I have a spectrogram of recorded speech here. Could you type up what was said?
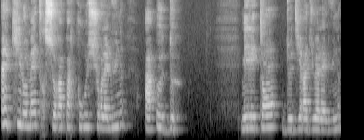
Un kilomètre sera parcouru sur la Lune à eux deux. Mais il est temps de dire adieu à la Lune.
